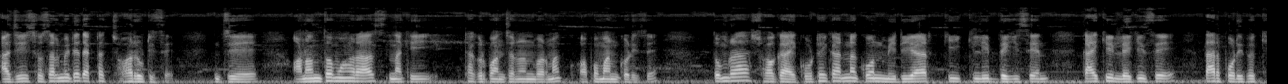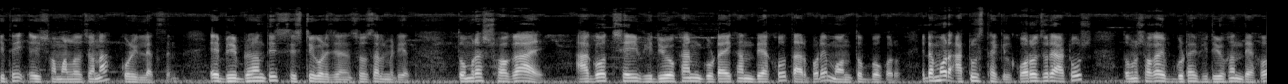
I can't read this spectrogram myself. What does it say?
আজি সোশ্যাল মিডিয়াতে একটা ঝড় উঠিছে যে অনন্ত মহারাজ নাকি ঠাকুর পঞ্চানন বর্মাক অপমান করিছে। তোমরা সগায় কোঠে কার না কোন মিডিয়ার কি ক্লিপ দেখিছেন, কাই কি লেখিছে, তার পরিপ্রেক্ষিতে এই সমালোচনা করি লাগছেন। এই বিভ্রান্তির সৃষ্টি করেছেন সোশ্যাল মিডিয়াত তোমরা সগাই আগত সেই ভিডিও খান গোটাই খান দেখো, তারপরে মন্তব্য করো। এটা মোর আটুস থাকিল, করো জোরে আটুস, তোমরা সবাই গোটাই ভিডিও খান দেখো,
